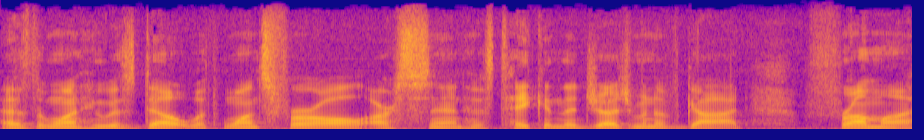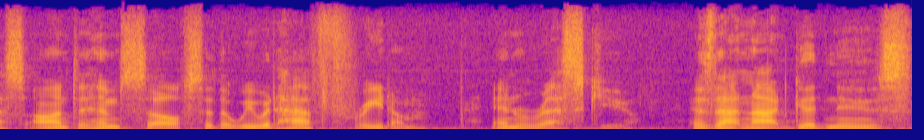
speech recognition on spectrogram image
as the one who has dealt with once for all our sin, who has taken the judgment of God from us onto Himself so that we would have freedom and rescue. Is that not good news?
